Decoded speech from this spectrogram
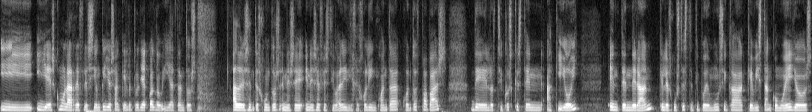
Y, y es como la reflexión que yo saqué el otro día cuando vi a tantos adolescentes juntos en ese, en ese festival y dije, jolín, ¿cuánta, ¿cuántos papás de los chicos que estén aquí hoy entenderán que les guste este tipo de música, que vistan como ellos,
